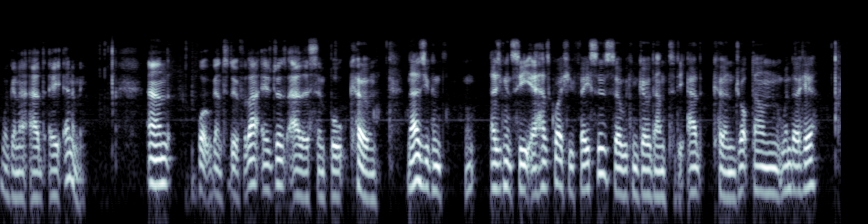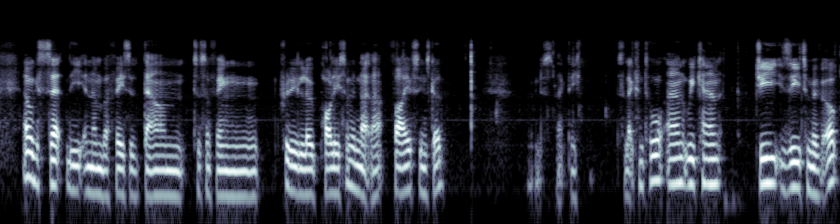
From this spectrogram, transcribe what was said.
We're going to add a enemy. And what we're going to do for that is just add a simple cone. Now as you can as you can see it has quite a few faces so we can go down to the add cone drop down window here and we can set the number of faces down to something pretty low poly, something like that. 5 seems good. Just select the selection tool and we can GZ to move it up.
